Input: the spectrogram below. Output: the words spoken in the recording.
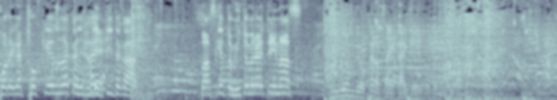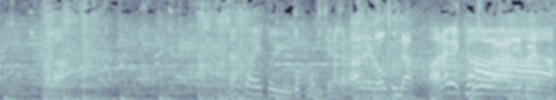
これが時計の中に入っていたか。バスケット認められています。14秒から再開ということになりました馬場中へという動きも見せながら。荒谷がオープンだ。荒がいった。うわーリープ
